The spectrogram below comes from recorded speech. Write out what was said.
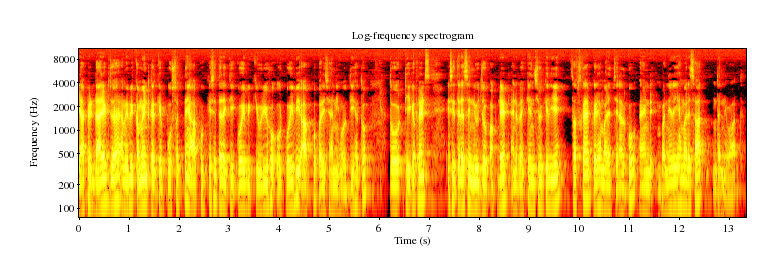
या फिर डायरेक्ट जो है हमें भी कमेंट करके पूछ सकते हैं, आपको किसी तरह की कोई भी क्यूरी हो और कोई भी आपको परेशानी होती है तो तो ठीक है फ्रेंड्स इसी तरह से न्यू जॉब अपडेट एंड वैकेंसियों के लिए सब्सक्राइब करें हमारे चैनल को एंड बने रहिए हमारे साथ। धन्यवाद।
